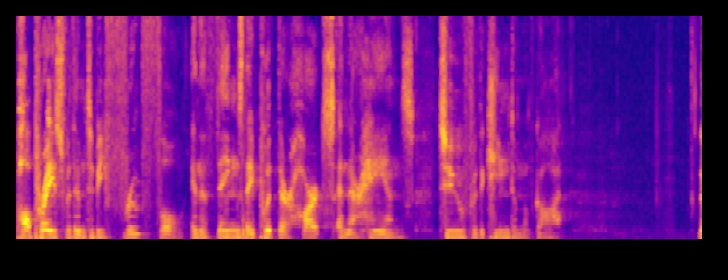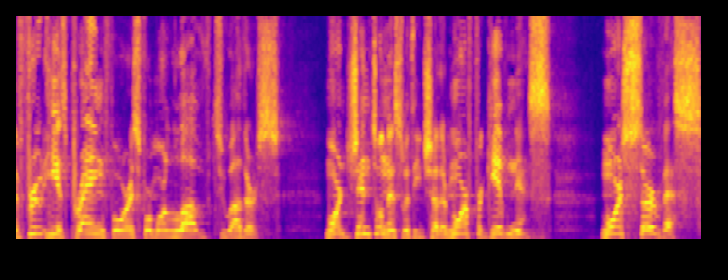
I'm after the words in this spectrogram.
Paul prays for them to be fruitful in the things they put their hearts and their hands to for the kingdom of God. The fruit he is praying for is for more love to others, more gentleness with each other, more forgiveness, more service,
